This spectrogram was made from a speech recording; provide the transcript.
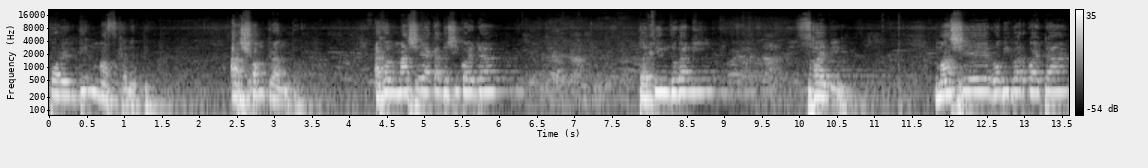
পরের দিন, মাঝখানের দিন। আর সংক্রান্ত। এখন মাসে একাদশী কয়টা? তো তিন দুগানি, ছয় দিন। মাসে রবিবার কয়টা?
